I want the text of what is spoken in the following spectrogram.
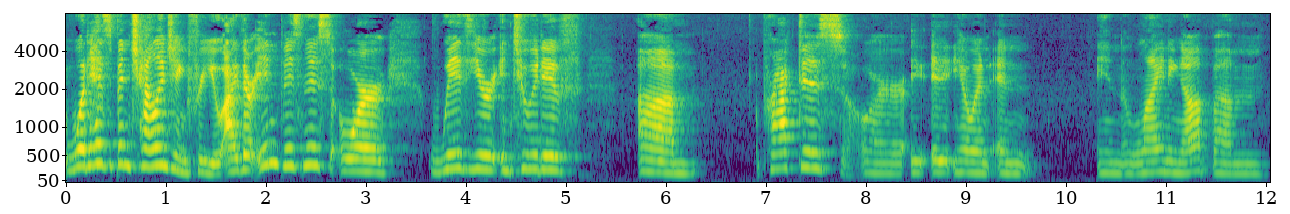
what has been challenging for you, either in business or with your intuitive um, practice, or you know, in in, in lining up? Um,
